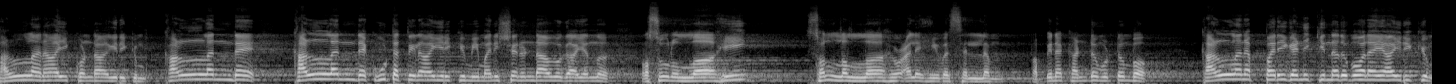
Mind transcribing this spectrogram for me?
കള്ളനായിക്കൊണ്ടായിരിക്കും. കള്ളന്റെ കള്ളന്റെ കൂട്ടത്തിലായിരിക്കും ഈ മനുഷ്യനുണ്ടാവുക എന്ന് റസൂലുള്ളാഹി സ്വല്ലല്ലാഹു അലഹി വസല്ലം റബ്ബിനെ കണ്ടുമുട്ടുമ്പോൾ കള്ളനെ പരിഗണിക്കുന്നത് പോലെയായിരിക്കും.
